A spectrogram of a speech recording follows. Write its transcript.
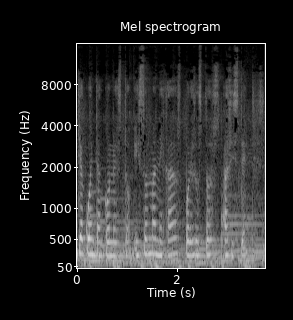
ya cuentan con esto y son manejadas por esos dos asistentes,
